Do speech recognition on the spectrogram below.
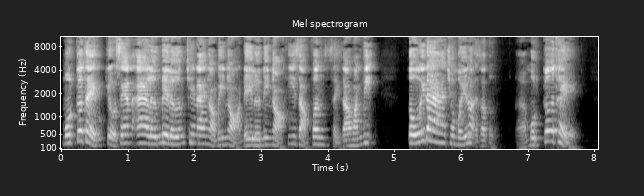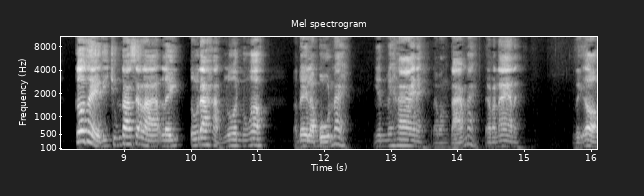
một cơ thể có kiểu gen A lớn B lớn trên A nhỏ B nhỏ D lớn D nhỏ khi giảm phân xảy ra hoán vị tối đa cho mấy loại giao tử à, một cơ thể. Cơ thể thì chúng ta sẽ là lấy tối đa hẳn luôn đúng không? Ở đây là 4 này nhân với 2 này là bằng 8 này đáp án A này. Dễ rồi.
